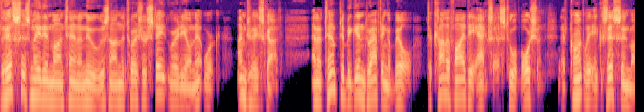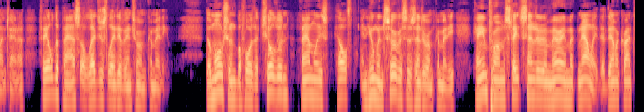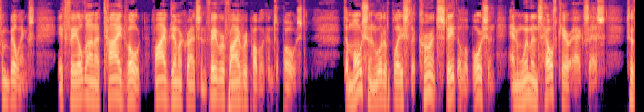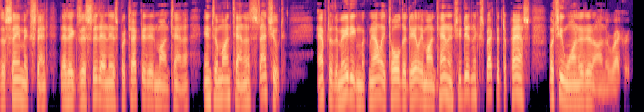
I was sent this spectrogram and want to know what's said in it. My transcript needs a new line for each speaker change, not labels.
This is Made in Montana News on the Treasure State Radio Network. I'm Jay Scott. An attempt to begin drafting a bill to codify the access to abortion that currently exists in Montana failed to pass a legislative interim committee. The motion before the Children, Families, Health, and Human Services Interim Committee came from State Senator Mary McNally, the Democrat from Billings. It failed on a tied vote five Democrats in favor, five Republicans opposed. The motion would have placed the current state of abortion and women's health care access to the same extent that existed and is protected in Montana into Montana statute. After the meeting, McNally told the Daily Montanan she didn't expect it to pass, but she wanted it on the record.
